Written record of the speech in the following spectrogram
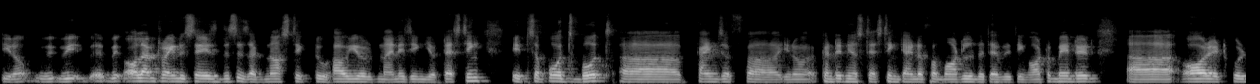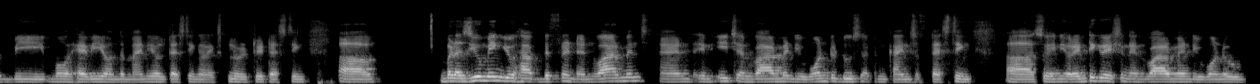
you know we, we, we, all i'm trying to say is this is agnostic to how you're managing your testing. It supports both uh, kinds of uh, you know continuous testing kind of a model with everything automated. Uh, or it could be more heavy on the manual testing or exploratory testing but assuming you have different environments and in each environment you want to do certain kinds of testing uh, so in your integration environment you want to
